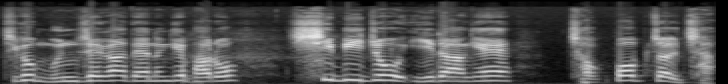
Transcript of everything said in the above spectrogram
지금 문제가 되는 게 바로 12조 1항의 적법 절차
